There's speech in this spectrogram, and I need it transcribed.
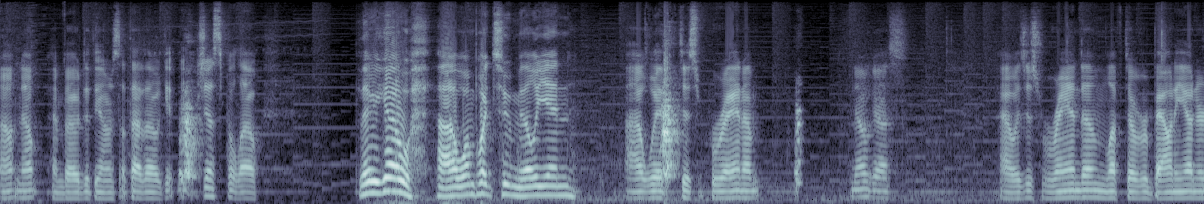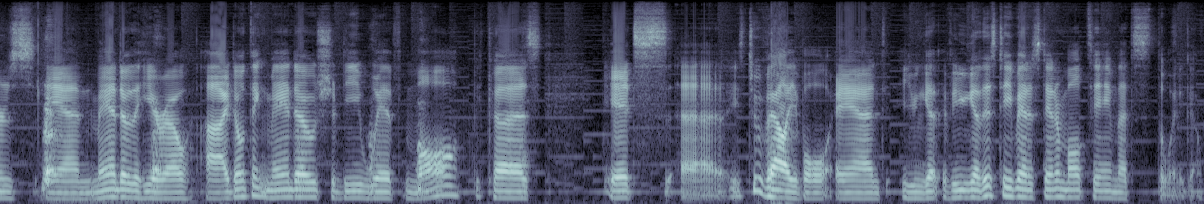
Oh, nope, Himbo did the honors. I thought that would get me just below. There you go. Uh, 1.2 million uh, with just random... No, Gus. Uh, with just random leftover bounty hunters and Mando the hero. Uh, I don't think Mando should be with Maul because it's uh, he's too valuable and you can get if you can get this team and a standard Maul team, that's the way to go.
